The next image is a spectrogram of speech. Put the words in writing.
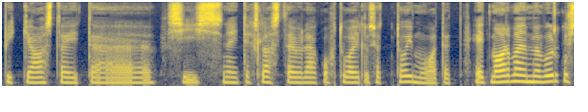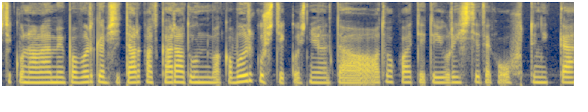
pikki aastaid äh, siis näiteks laste üle kohtuvaidlused toimuvad, et et ma arvan, et me võrgustikuna oleme juba võrdlemisi targad ka ära tundma ka võrgustikus nii-öelda advokaatide, juristide, kohtunike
